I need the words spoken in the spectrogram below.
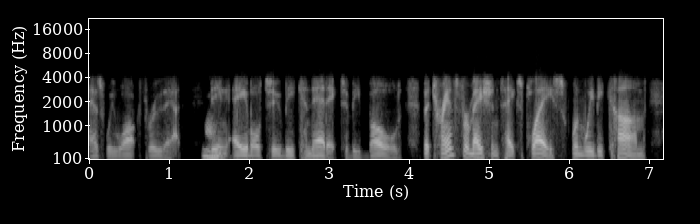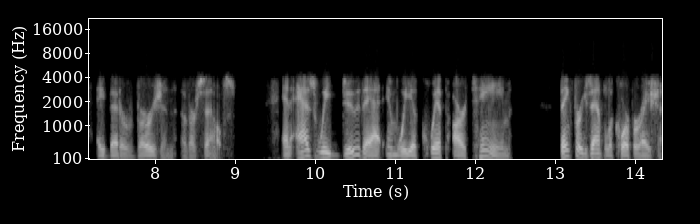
as we walk through that, right. being able to be kinetic, to be bold. But transformation takes place when we become a better version of ourselves. And as we do that and we equip our team, think, for example, a corporation.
